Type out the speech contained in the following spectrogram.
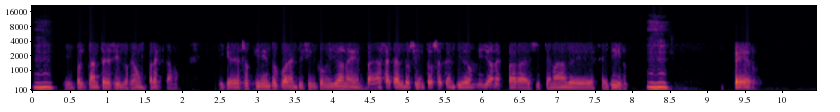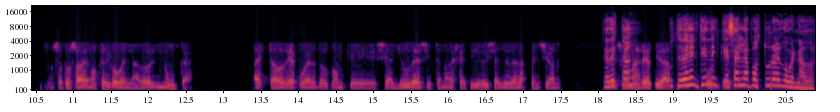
Ujú. Importante decirlo que es un préstamo. Y que de esos 545 millones van a sacar 272 millones para el sistema de retiro. Ujú. Pero nosotros sabemos que el gobernador nunca ha estado de acuerdo con que se ayude el sistema de retiro y se ayuden las pensiones. ¿Ustedes, están, realidad. ustedes entienden porque- que esa es la postura del gobernador.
